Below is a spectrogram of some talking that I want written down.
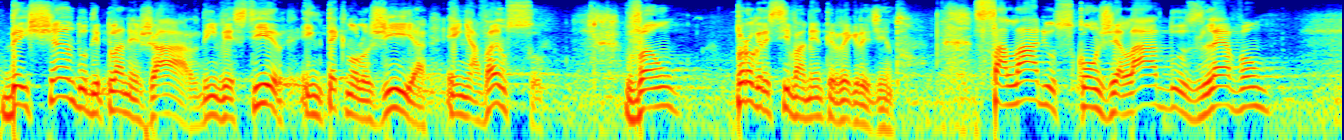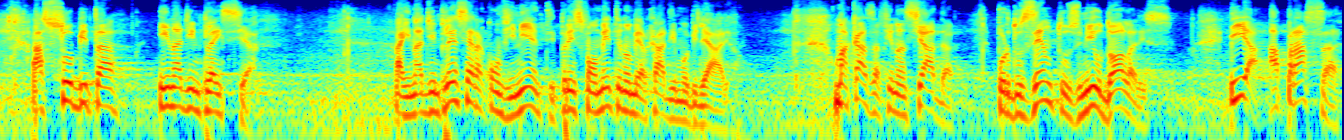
deixando de planejar, de investir em tecnologia, em avanço, vão progressivamente regredindo. Salários congelados levam à súbita inadimplência a inadimplência era conveniente, principalmente no mercado imobiliário. Uma casa financiada por 200 mil dólares ia à praça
